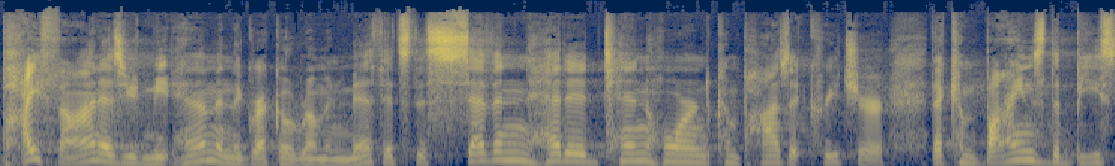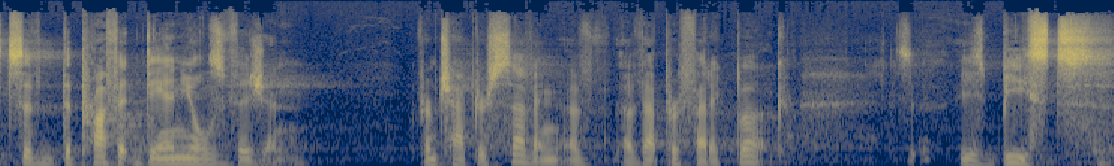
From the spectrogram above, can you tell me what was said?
python as you'd meet him in the Greco Roman myth. It's this seven headed, ten horned composite creature that combines the beasts of the prophet Daniel's vision from chapter 7 of, of that prophetic book. It's these beasts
